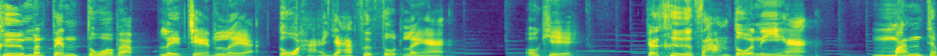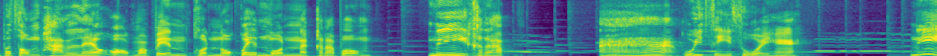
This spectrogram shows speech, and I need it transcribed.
คือมันเป็นตัวแบบเลเจนด์เลยอะตัวหายากสุดๆเลยฮะ โอเค ก็คือ 3 ตัวนี้ฮะ มันจะผสมพันธุ์แล้วออกมาเป็นขนนกเวทมนต์นะครับผม นี่ครับ อ่าหุ้ยสีสวยแฮะ นี่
